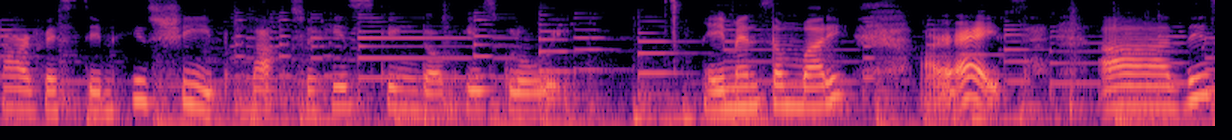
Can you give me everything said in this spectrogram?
harvesting his sheep back to his kingdom, his glory. Amen, somebody. All right. Uh, this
